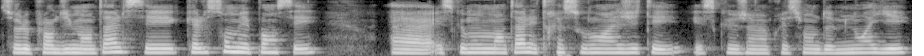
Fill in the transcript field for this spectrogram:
Sur le plan du mental, c'est quelles sont mes pensées, euh, est-ce que mon mental est très souvent agité? Est-ce que j'ai l'impression de me noyer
